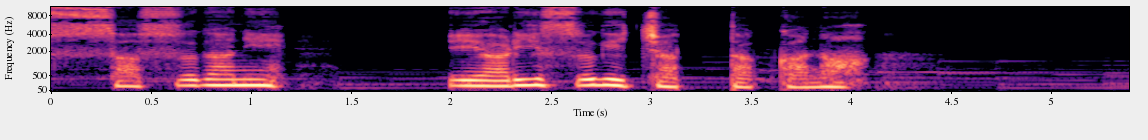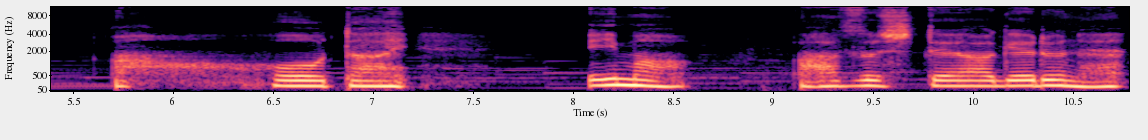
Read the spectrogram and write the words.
さすがにやりすぎちゃったかな。包帯。今外してあげるね。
